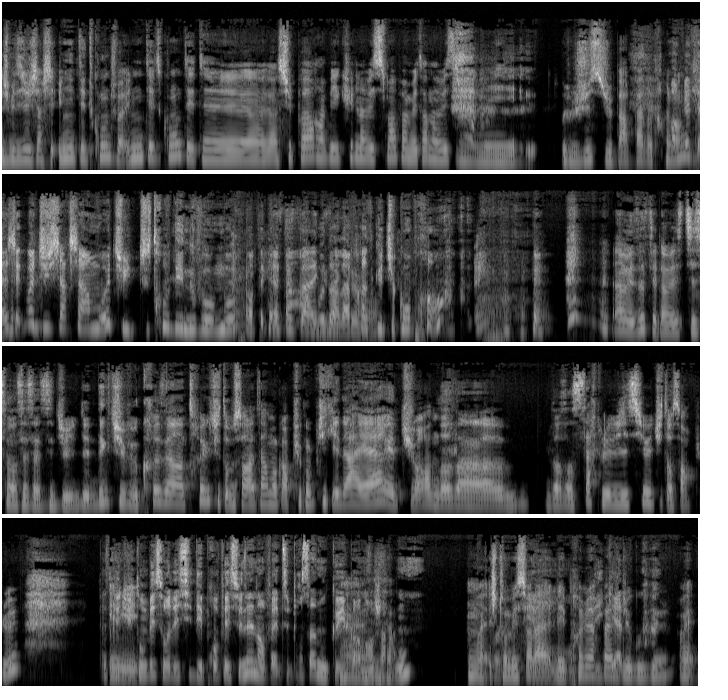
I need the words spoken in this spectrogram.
Je me dis je vais chercher unité de compte. Je vois unité de compte est un support, un véhicule d'investissement permettant d'investir. Mais juste je parle pas votre langue. En fait, à chaque fois que tu cherches un mot, tu, tu trouves des nouveaux mots. En fait, il y a pas un mot dans la phrase que tu comprends. ah mais ça c'est l'investissement, c'est ça. C'est dès que tu veux creuser un truc, tu tombes sur un terme encore plus compliqué derrière et tu rentres dans un dans un cercle vicieux et tu t'en sors plus. Parce que tu tombais sur des sites des professionnels en fait, c'est pour ça donc eux ils parlent en jargon. Ouais, je tombais sur la, les premières pages de Google. Ouais,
